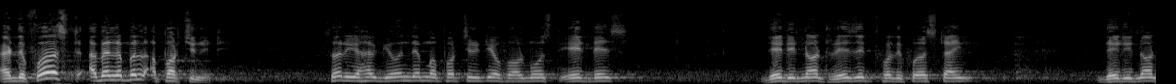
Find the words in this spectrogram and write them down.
at the first available opportunity. Sir, you have given them opportunity of almost eight days. They did not raise it for the first time. They did not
